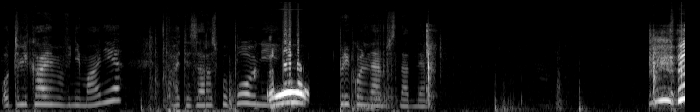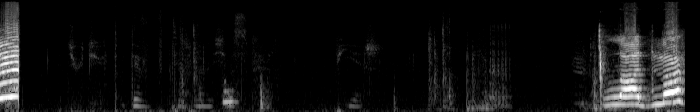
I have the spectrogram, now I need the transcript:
отвлекаємо внимание. Давайте зараз по повній Е, прикольнемось над ним. То ти, ти в мене зараз п'єш. Ладно.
